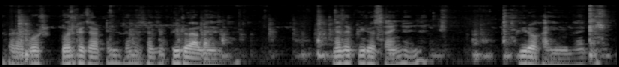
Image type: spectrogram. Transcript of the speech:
एउटा गोर् गोर्खे चटनी हुन्छ त्यसमा चाहिँ पिरो हुन्छ यहाँ चाहिँ पिरो छैन होइन पिरो खाइ हुँदैन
